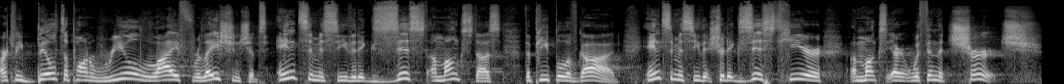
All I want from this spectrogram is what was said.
are to be built upon real life relationships, intimacy that exists amongst us, the people of God, intimacy that should exist here amongst, uh, within the church.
